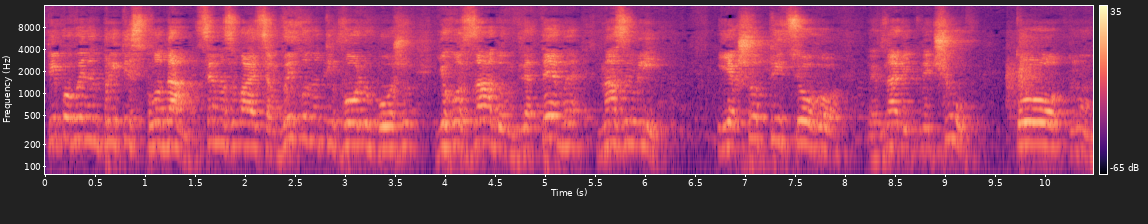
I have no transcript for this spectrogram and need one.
ти повинен прийти з плодами. Це називається виконати волю Божу, його задум для тебе на землі. І якщо ти цього е, навіть не чув, то, ну,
